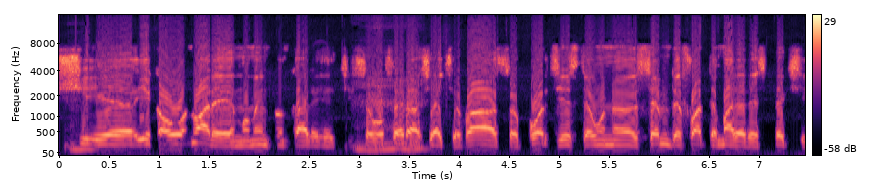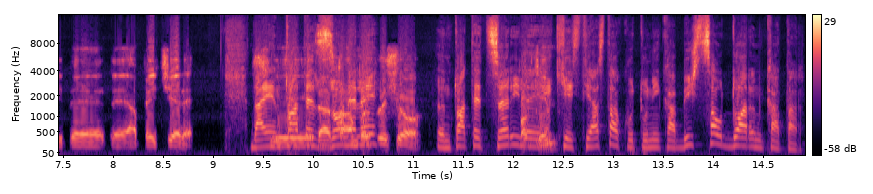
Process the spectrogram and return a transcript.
și e, e ca o onoare în momentul în care ți se oferă așa ceva să porți, este un uh, semn de foarte mare respect și de, de apreciere. Dar e Și în toate de asta am zonele, văzut și eu. în toate țările Poftim? e chestia asta cu tunica biști sau doar în Qatar?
